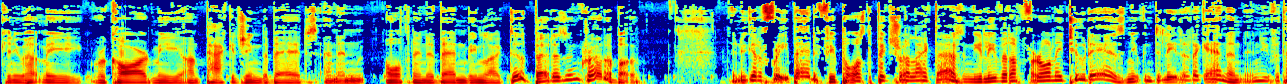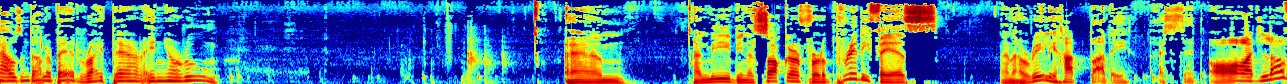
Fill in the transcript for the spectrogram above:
can you help me record me unpackaging the bed and then opening the bed and being like, this bed is incredible." Then you get a free bed if you post a picture like that and you leave it up for only two days and you can delete it again and, and you have a thousand dollar bed right there in your room. Um, and me being a sucker for a pretty face and a really hot body, I said, Oh, I'd love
